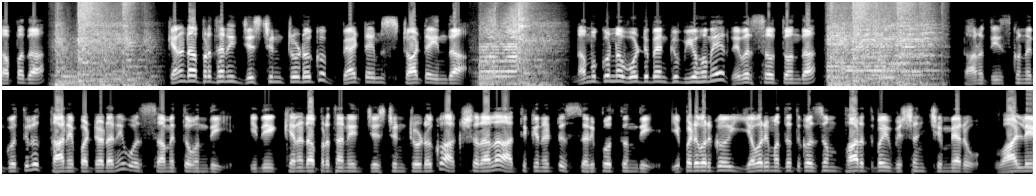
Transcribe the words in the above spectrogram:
తప్పదా? కెనడా ప్రధాని జస్టిన్ ట్రూడోకు బ్యాడ్ టైం స్టార్ట్ అయిందా? నమ్ముకున్న ఓటు బ్యాంకు వ్యూహమే రివర్స్ అవుతోందా? తాను తీసుకున్న గొత్తిలో తానే పడ్డాడని ఓ సామెత ఉంది. ఇది కెనడా ప్రధాని జస్టిన్ ట్రూడోకు అక్షరాల అతికినట్టు సరిపోతుంది. ఇప్పటి వరకు ఎవరి మద్దతు కోసం భారత్ పై విషం చిమ్మారు? వాళ్ళే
